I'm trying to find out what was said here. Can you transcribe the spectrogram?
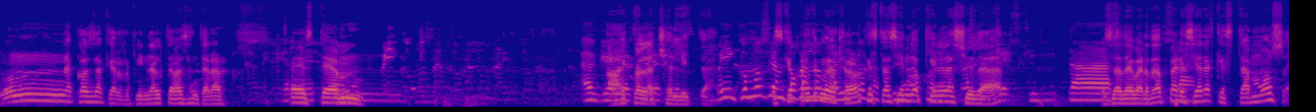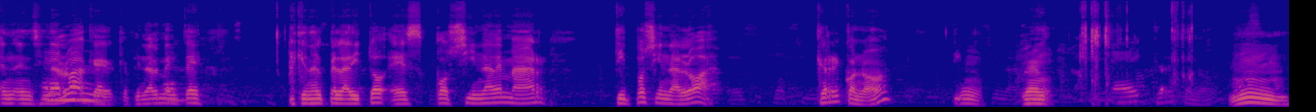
Una cosa que al final te vas a enterar. Este. Mm, ay, con la chelita. ¿cómo se es que aparte con el calor que está haciendo aquí en la ciudad, o sea, de verdad pareciera que estamos en, en Sinaloa, que, que, finalmente aquí en el peladito es cocina de mar tipo Sinaloa. Qué rico, ¿no? Mm, Qué rico, ¿no? Mm,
